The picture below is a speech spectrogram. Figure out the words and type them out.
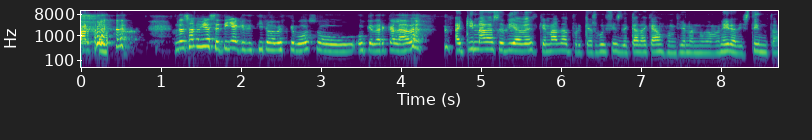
Marta. non sabía se tiña que dicir a vez que vos ou, ou quedar calada. Aquí nada se di a vez que nada porque as wifis de cada can funcionan dunha maneira distinta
